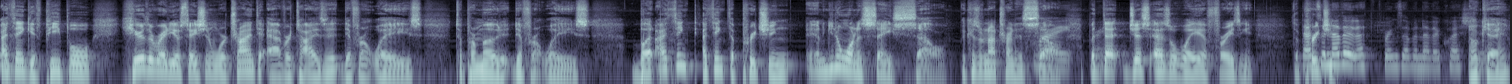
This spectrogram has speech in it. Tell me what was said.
I think if people hear the radio station, we're trying to advertise it different ways, to promote it different ways. But I think I think the preaching, and you don't want to say sell because we're not trying to sell, Right, but right. that just as a way of phrasing it, the That's preaching. another. That brings up another question. okay.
